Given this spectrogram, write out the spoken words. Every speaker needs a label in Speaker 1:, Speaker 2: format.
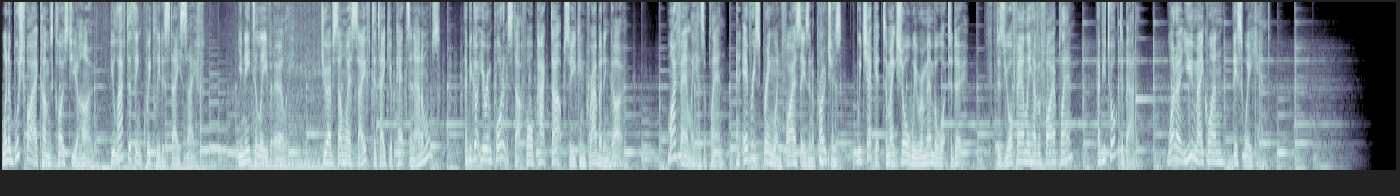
Speaker 1: When a bushfire comes close to your home, you'll have to think quickly to stay safe. You need to leave early. Do you have somewhere safe to take your pets and animals? Have you got your important stuff all packed up so you can grab it and go? My family has a plan, and every spring when fire season approaches, we check it to make sure we remember what to do. Does your family have a fire plan? Have you talked about it? Why don't you make one this weekend?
